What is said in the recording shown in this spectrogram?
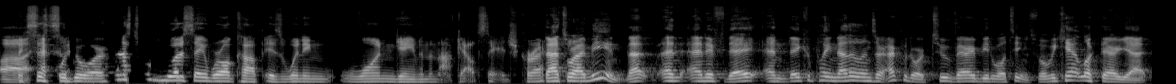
uh, Ecuador. Successful USA World Cup is winning one game in the knockout stage. Correct. That's what I mean. That and and if they and they could play Netherlands or Ecuador, two very beatable teams. But we can't look there yet.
